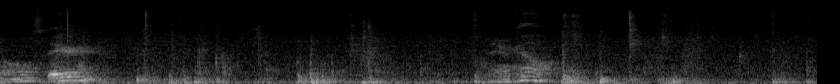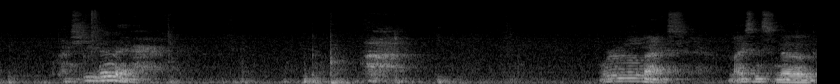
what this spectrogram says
Almost there. There we go. She's in there. Ah. Real nice. And snug.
